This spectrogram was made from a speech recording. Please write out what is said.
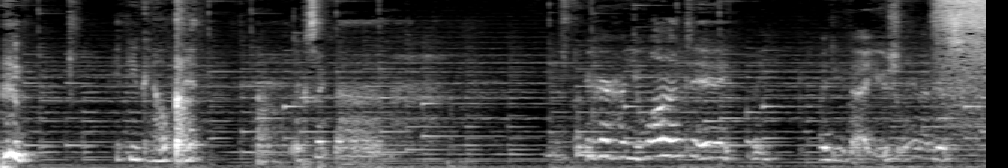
if you can open it. Looks like that. Just put your hair how you want it. I do that usually, and I just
